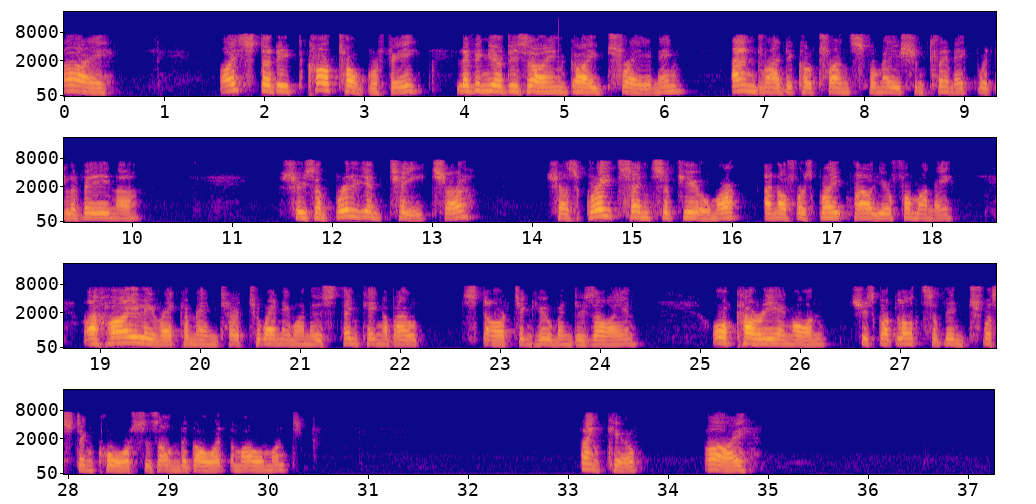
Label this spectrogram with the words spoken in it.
Hi, I studied cartography, living your design guide training, and radical transformation clinic with Laveena. She's a brilliant teacher. She has a great sense of humor and offers great value for money. I highly recommend her to anyone who's thinking about starting human design or carrying on. She's got lots of interesting courses on the go at the moment. Thank you. Bye.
